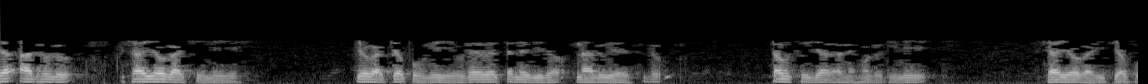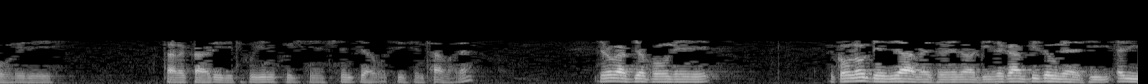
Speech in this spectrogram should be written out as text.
ရားအားထုတ်လို့အခြားယောဂရှင်တွေယောဂကြက်ပုံလေးကိုလည်းပဲဆက်နေပြီးတော့နာလူရဲ့လို့တောင်းဆိုကြတာနဲ့မဟုတ်လို့ဒီနေ့အခြားယောဂကြီးကြောက်ပုံလေးတွေတာရကာလေးတွေတစ်ခုချင်းတစ်ခုချင်းရှင်းပြဖို့အစီအစဉ်ထားပါတယ်။ယောဂပြတ်ပုံလေးအကုန်လုံးတင်ပြရမယ်ဆိုရင်တော့ဒီစကားပြီးဆုံးတဲ့အထိအဲ့ဒီ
